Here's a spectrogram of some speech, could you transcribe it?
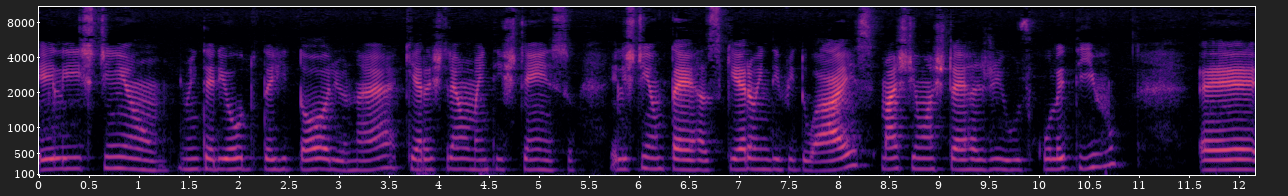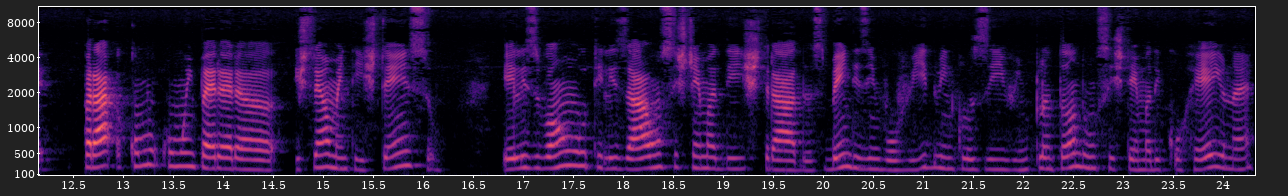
Eles tinham no interior do território, né, que era extremamente extenso, eles tinham terras que eram individuais, mas tinham as terras de uso coletivo. É, pra, como, como o império era extremamente extenso, eles vão utilizar um sistema de estradas bem desenvolvido, inclusive implantando um sistema de correio, né?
